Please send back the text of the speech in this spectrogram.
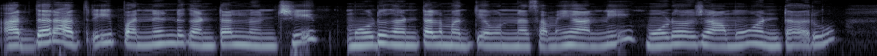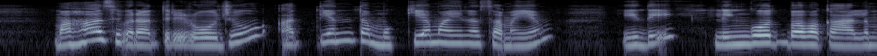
అర్ధరాత్రి పన్నెండు గంటల నుంచి మూడు గంటల మధ్య ఉన్న సమయాన్ని మూడవ జాము అంటారు. మహాశివరాత్రి రోజు అత్యంత ముఖ్యమైన సమయం ఇది లింగోద్భవ కాలం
